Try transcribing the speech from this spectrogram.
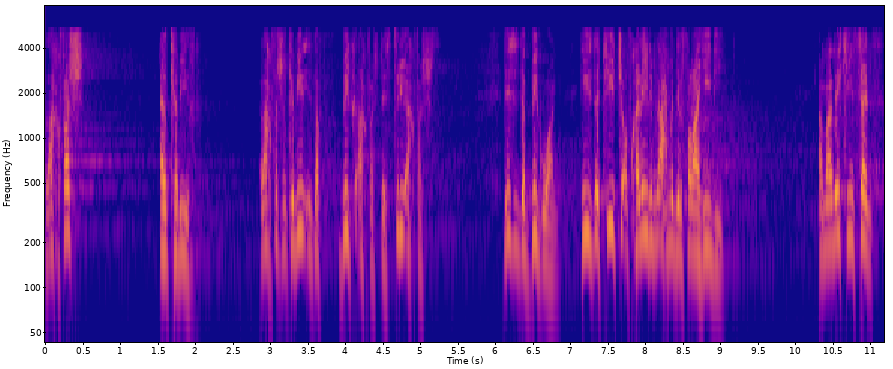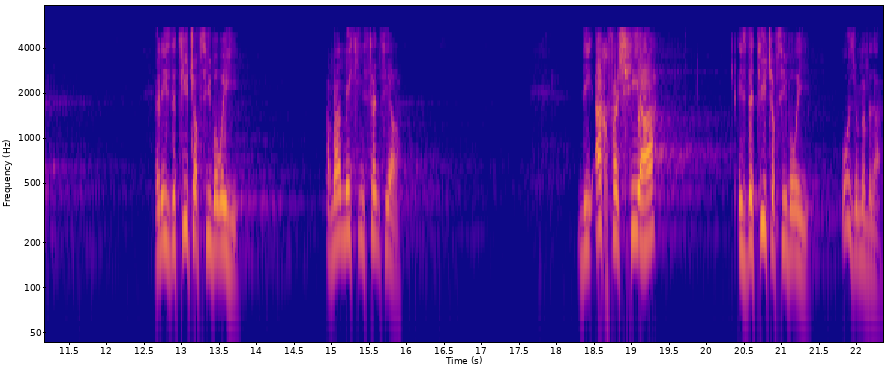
Al-Akhfash al-Kabir. Al-Akhfash al-Kabir is the big Akhfash. There's three Akhfash. This is the big one. He's the teacher of Khalil ibn Ahmad al-Farahidi. Am I making sense? And he's the teacher of Sibawahi. Am I making sense here? The Akhfash is the teacher of Sibawahi. Always remember that.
